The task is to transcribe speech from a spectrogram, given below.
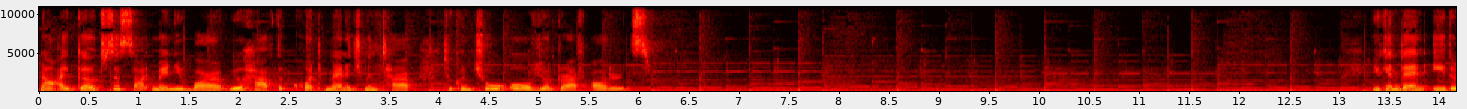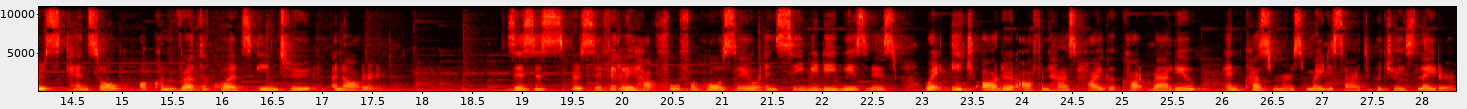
Now I go to the side menu bar, we'll have the Quote Management tab to control all your draft orders. You can then either cancel or convert the quotes into an order. This is specifically helpful for wholesale and CBD business where each order often has higher cart value and customers may decide to purchase later.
